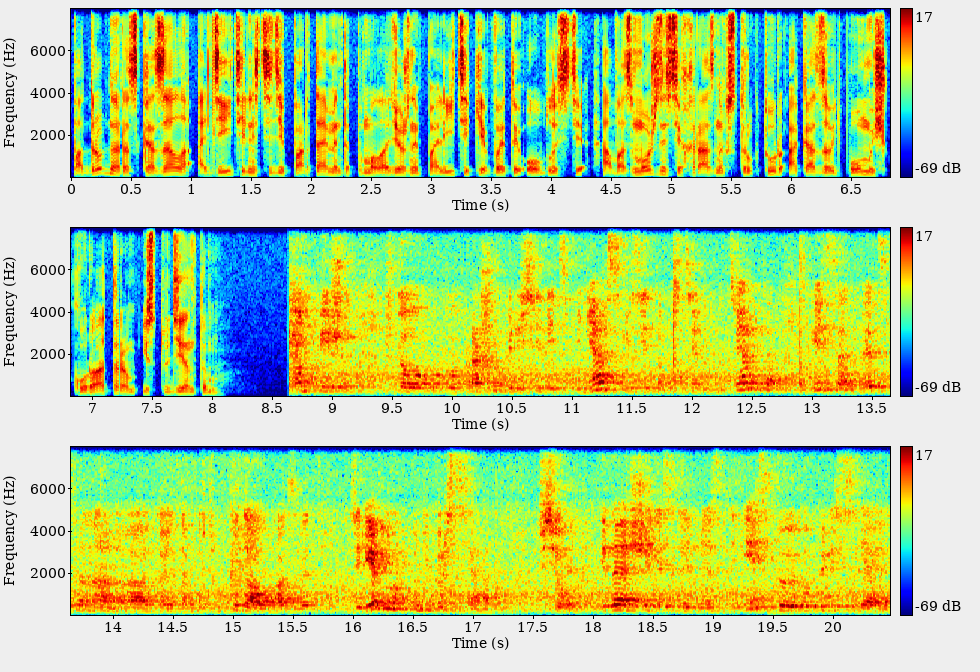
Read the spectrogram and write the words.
Подробно рассказала о деятельности Департамента по молодежной политике в этой области, о возможностях разных структур оказывать помощь кураторам и студентам. Он пишет, что прошу переселить меня в связи там, с тем-то, тем-то, соответственно, э, то есть, допустим, куда указывает? Деревню универсиады. Все. И дальше, если место есть, то его переселяют.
